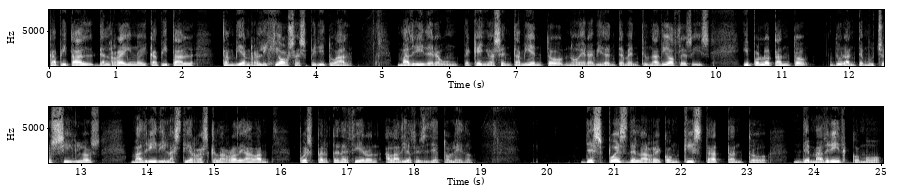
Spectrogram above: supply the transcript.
capital del reino y capital también religiosa, espiritual. Madrid era un pequeño asentamiento, no era evidentemente una diócesis, y por lo tanto, durante muchos siglos, Madrid y las tierras que la rodeaban, pues pertenecieron a la diócesis de Toledo. Después de la reconquista, tanto de Madrid como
